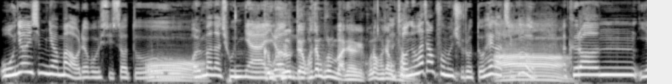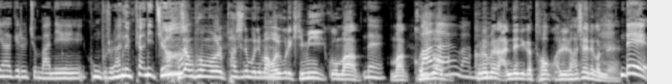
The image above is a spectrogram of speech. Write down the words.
5년 10년만 어려 보일 수 있어도 오. 얼마나 좋냐 그럼 이런. 그럴 때 화장품을 많이 하겠구나, 화장품. 저는 화장품을 주로 또 해가지고 아. 그런 이야기를 좀 많이 공부를 하는 편이죠. 화장품을 파시는 분이 막 얼굴이 김이 있고 막, 네. 막 건조. 많아요, 많아요. 그러면 안 되니까 더 관리를 하셔야 되겠네. 근데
